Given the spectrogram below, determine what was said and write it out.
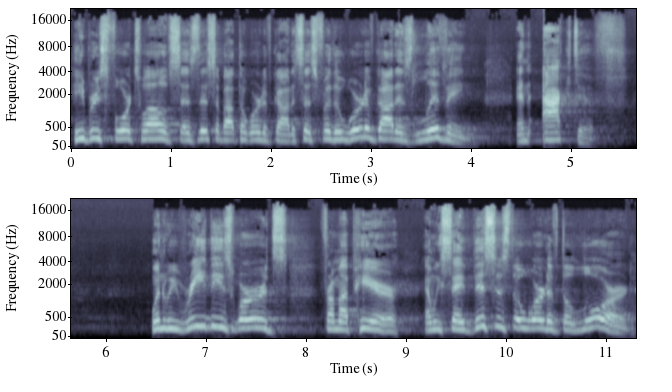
Hebrews 4:12 says this about the word of God. It says for the word of God is living and active. When we read these words from up here and we say this is the word of the Lord,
